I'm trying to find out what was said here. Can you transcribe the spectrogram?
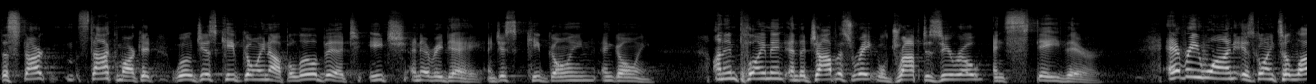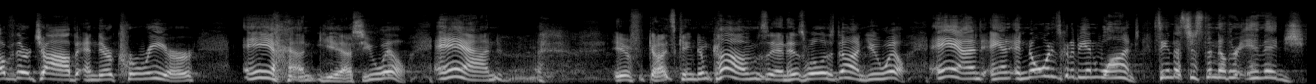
The stock, stock market will just keep going up a little bit each and every day and just keep going and going. Unemployment and the jobless rate will drop to zero and stay there. Everyone is going to love their job and their career, and yes, you will. And if God's kingdom comes and his will is done, you will. And, and, and no one is going to be in want. See, that's just another image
